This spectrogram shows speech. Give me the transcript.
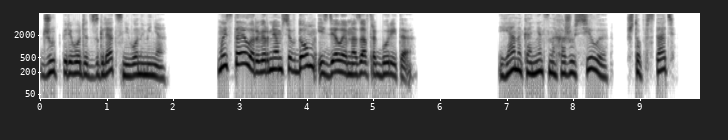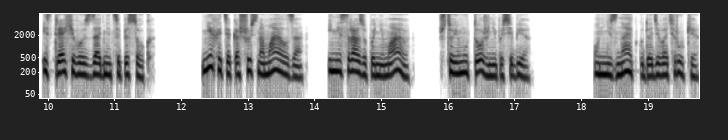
Джуд переводит взгляд с него на меня. Мы с Тейлор вернемся в дом и сделаем на завтрак буррито. Я, наконец, нахожу силы, чтобы встать и стряхиваю с задницы песок. Нехотя кашусь на Майлза и не сразу понимаю, что ему тоже не по себе. Он не знает, куда девать руки.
